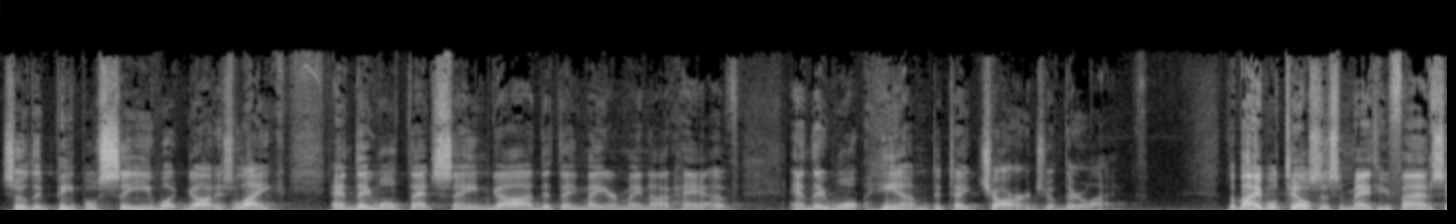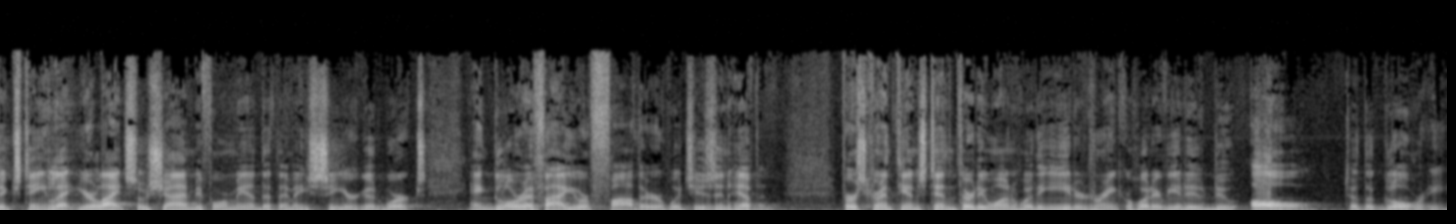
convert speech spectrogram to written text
so that people see what God is like and they want that same God that they may or may not have, and they want Him to take charge of their life. The Bible tells us in Matthew 5 16, Let your light so shine before men that they may see your good works and glorify your Father which is in heaven. 1 Corinthians 10:31 Whether you eat or drink or whatever you do, do all to the glory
